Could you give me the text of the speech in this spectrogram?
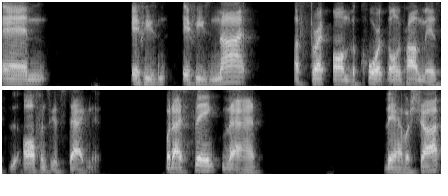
and if he's if he's not a threat on the court, the only problem is the offense gets stagnant. But I think that they have a shot.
